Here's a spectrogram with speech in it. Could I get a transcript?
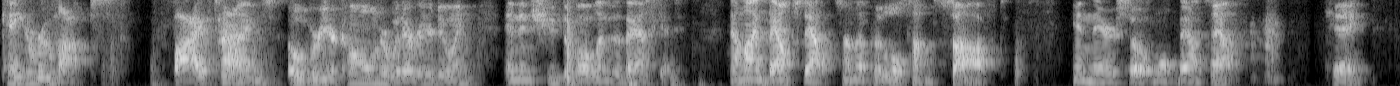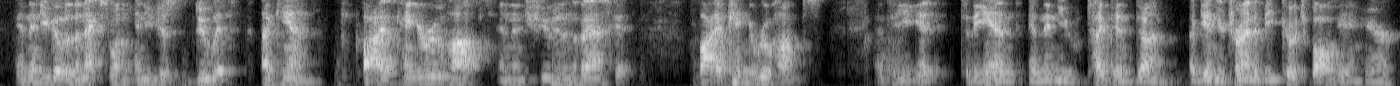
kangaroo hops five times over your cone or whatever you're doing, and then shoot the ball into the basket. Now mine bounced out, so I'm to put a little something soft in there so it won't bounce out. Okay. And then you go to the next one and you just do it again. Five kangaroo hops and then shoot it in the basket. Five kangaroo hops until you get to the end and then you type in done. Again, you're trying to beat Coach Ballgame here.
